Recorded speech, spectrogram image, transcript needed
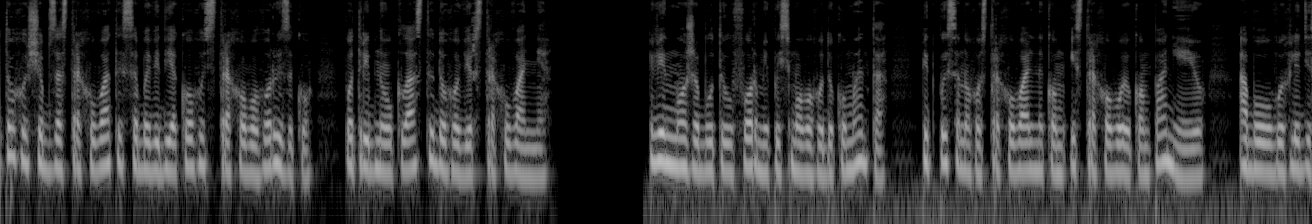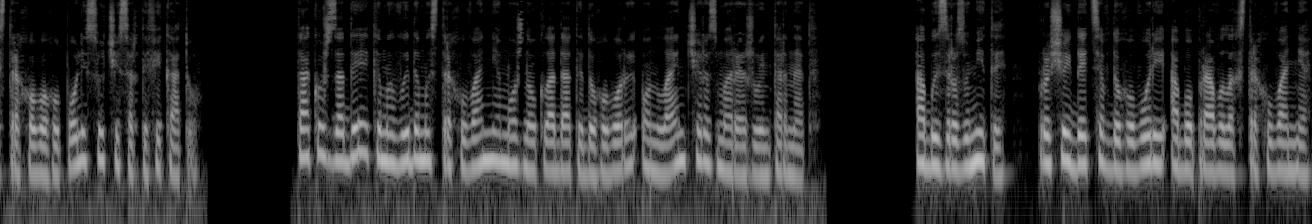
того, щоб застрахувати себе від якогось страхового ризику, потрібно укласти договір страхування. Він може бути у формі письмового документа, підписаного страхувальником і страховою компанією, або у вигляді страхового полісу чи сертифікату. Також за деякими видами страхування можна укладати договори онлайн через мережу інтернет. Аби зрозуміти, про що йдеться в договорі або правилах страхування,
